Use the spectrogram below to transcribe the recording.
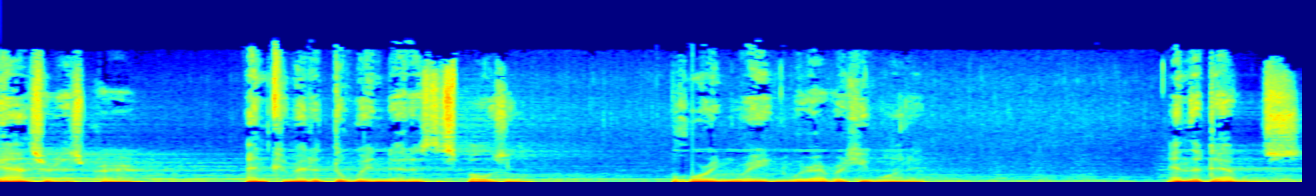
answered his prayer and committed the wind at his disposal, pouring rain wherever he wanted, and the devils,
